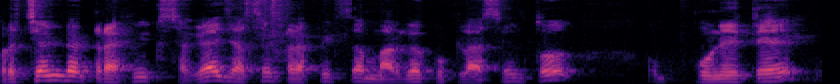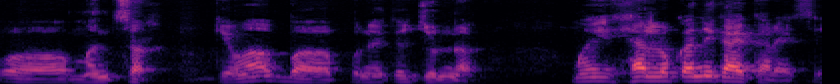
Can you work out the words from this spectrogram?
प्रचंड ट्रॅफिक सगळ्यात जास्त ट्रॅफिकचा मार्ग कुठला असेल तो पुणे ते मंचर किंवा ब- पुणे ते जुन्नर. मग ह्या लोकांनी काय करायचं?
